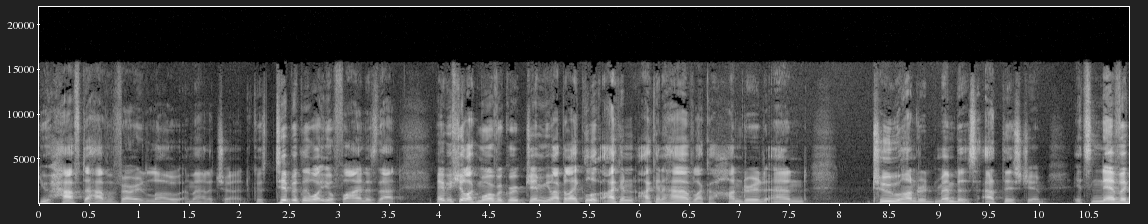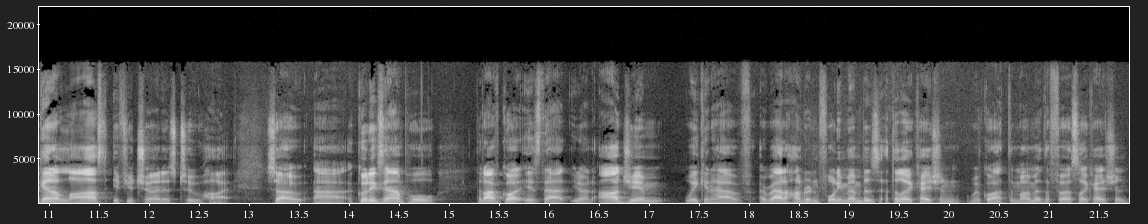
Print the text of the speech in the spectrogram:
you have to have a very low amount of churn. Because typically what you'll find is that maybe if you're like more of a group gym, you might be like, look, I can I can have like 100 and 200 members at this gym. It's never going to last if your churn is too high. So uh, a good example that I've got is that you know at our gym we can have around 140 members at the location we've got at the moment, the first location,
